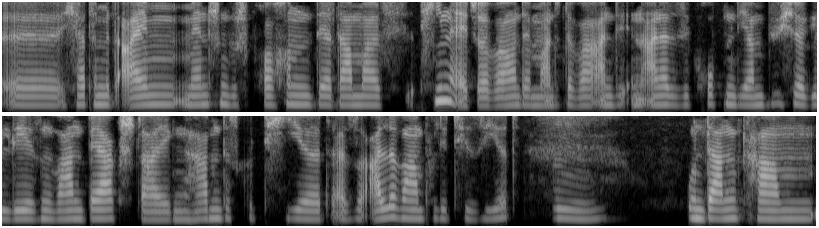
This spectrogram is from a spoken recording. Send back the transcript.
äh, ich hatte mit einem Menschen gesprochen, der damals Teenager war und der meinte, der war in einer dieser Gruppen, die haben Bücher gelesen, waren Bergsteigen, haben diskutiert, also alle waren politisiert. Mhm. Und dann kam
